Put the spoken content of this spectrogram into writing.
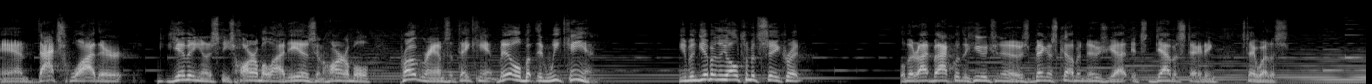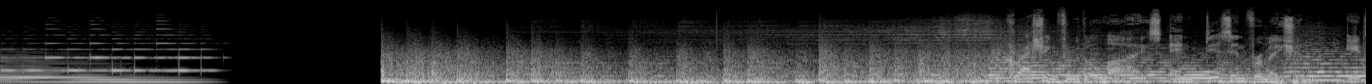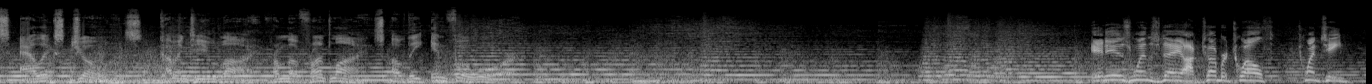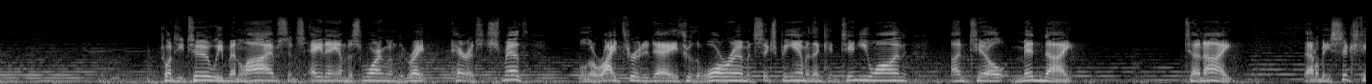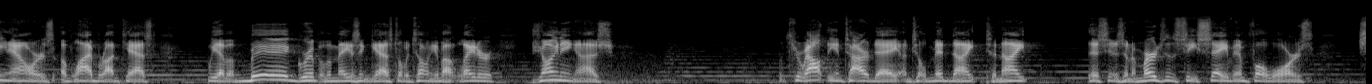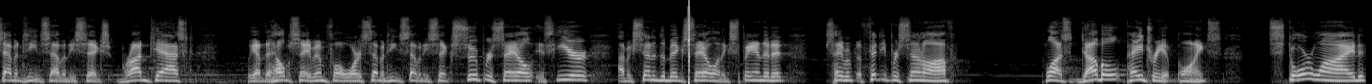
And that's why they're giving us these horrible ideas and horrible programs that they can't build, but then we can. You've been given the ultimate secret. We'll be right back with the huge news, biggest COVID news yet. It's devastating. Stay with us. Crashing through the lies and disinformation, it's Alex Jones coming to you live from the front lines of the info war. It is Wednesday, October 12th, 2022. We've been live since 8 a.m. this morning with the great Harrison Smith. We'll go right through today through the War Room at 6 p.m. and then continue on until midnight tonight. That'll be 16 hours of live broadcast. We have a big group of amazing guests I'll be telling you about later joining us throughout the entire day until midnight tonight. This is an emergency Save InfoWars 1776 broadcast. We have the Help Save InfoWars 1776 super sale is here. I've extended the big sale and expanded it. Save up to 50% off, plus double Patriot points, store wide.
